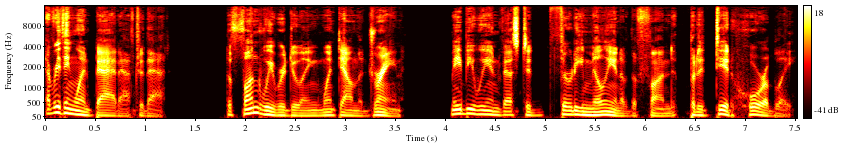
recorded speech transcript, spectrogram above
Everything went bad after that. The fund we were doing went down the drain. Maybe we invested 30 million of the fund, but it did horribly.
